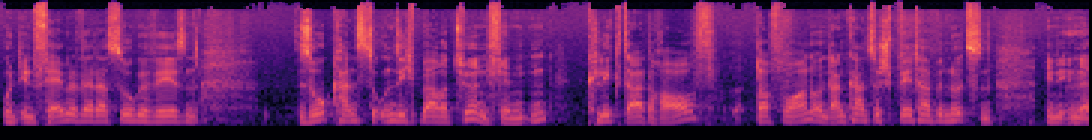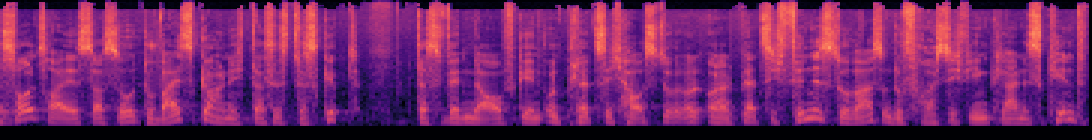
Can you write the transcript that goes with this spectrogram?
Und in Fable wäre das so gewesen, so kannst du unsichtbare Türen finden. Klick da drauf, da vorne, und dann kannst du es später benutzen. In, in der mhm. Souls-Reihe ist das so, du weißt gar nicht, dass es das gibt, dass Wände aufgehen. Und plötzlich haust du, oder plötzlich findest du was und du freust dich wie ein kleines Kind.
